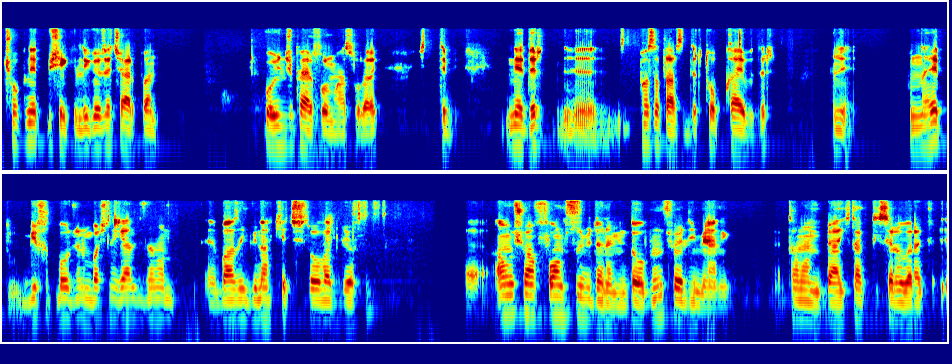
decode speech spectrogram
çok net bir şekilde göze çarpan oyuncu performansı olarak işte nedir? Ee, pas hatasıdır, top kaybıdır. Hani bunlar hep bir futbolcunun başına geldiği zaman e, bazen günah keçisi olabiliyorsun. E, ama şu an formsuz bir döneminde olduğunu söyleyeyim yani. Tamam belki taktiksel olarak e,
